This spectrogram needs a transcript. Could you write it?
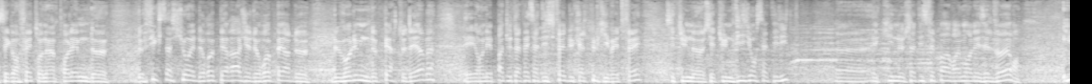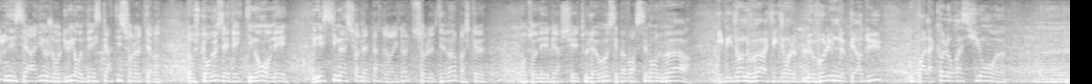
c'est qu'en fait on a un problème de, fixation et de repérage et de repère de, volume de perte d'herbe et on n'est pas tout à fait satisfait du calcul qui va être fait. C'est une, une vision satellite euh, et qui ne satisfait pas vraiment les éleveurs. Les céréaliers aujourd'hui ont une expertise sur le terrain. Donc ce qu'on veut, c'est effectivement on est une estimation de la perte de récolte sur le terrain parce que quand on est perché tout là-haut, c'est pas forcément de voir évident de voir effectivement le, volume de perdu ou par la coloration euh, euh,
